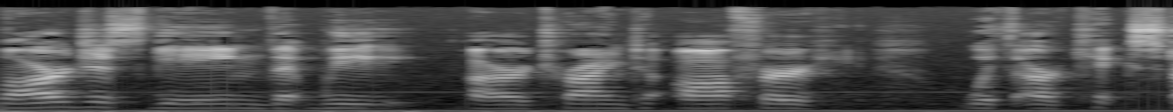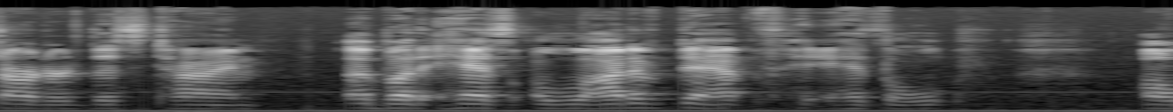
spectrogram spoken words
largest game that we are trying to offer with our Kickstarter this time, uh, but it has a lot of depth. It has a, a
